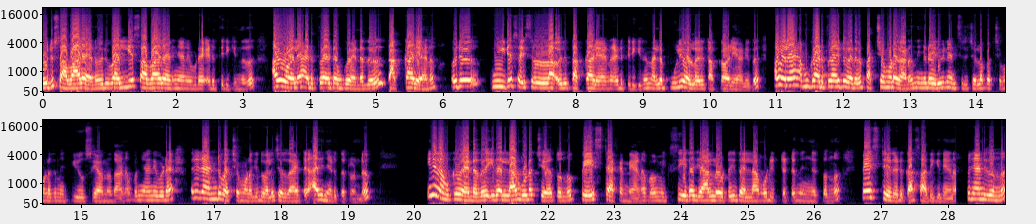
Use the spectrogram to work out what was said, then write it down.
ഒരു സവാളയാണ് ഒരു വലിയ സവാളയാണ് ഞാൻ ഇവിടെ എടുത്തിരിക്കുന്നത്. അതുപോലെ അടുത്തതായിട്ട് നമുക്ക് വേണ്ടത് തക്കാളിയാണ്. ഒരു മീഡിയം സൈസിലുള്ള ഒരു തക്കാളിയാണ് എടുത്തിരിക്കുന്നത്. നല്ല പുളിയുള്ള ഒരു തക്കാളിയാണിത്. അതുപോലെ നമുക്ക് അടുത്തതായിട്ട് വേണ്ടത് പച്ചമുളകാണ്. നിങ്ങളുടെ എരിവിനനുസരിച്ചുള്ള പച്ചമുളക് നിങ്ങൾക്ക് യൂസ് ചെയ്യാവുന്നതാണ്. അപ്പൊ ഞാനിവിടെ ഒരു രണ്ട് പച്ചമുളക് ഇതുപോലെ ചെറുതായിട്ട് അരിഞ്ഞെടുത്തിട്ടുണ്ട്. ഇനി നമുക്ക് വേണ്ടത് ഇതെല്ലാം കൂടെ ചേർത്തൊന്ന് പേസ്റ്റ് ആക്കേണ്ടതാണ്. അപ്പൊ മിക്സിയുടെ ജാറിലോട്ട് ഇതെല്ലാം കൂടി ഇട്ടിട്ട് നിങ്ങൾക്കൊന്ന് പേസ്റ്റ് ചെയ്തെടുക്കാൻ സാധിക്കുന്നതാണ്. അപ്പൊ ഞാൻ ഇതൊന്ന്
